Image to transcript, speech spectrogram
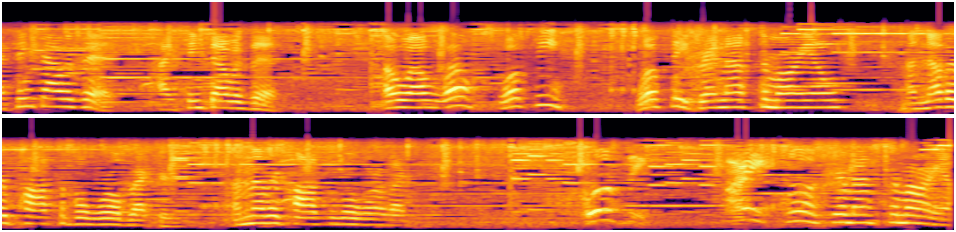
I think that was it. I think that was it. Oh well, well, we'll see. We'll see. Grandmaster Mario, another possible world record. Another possible world record. We'll see. Alright, oh, Grandmaster Mario.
